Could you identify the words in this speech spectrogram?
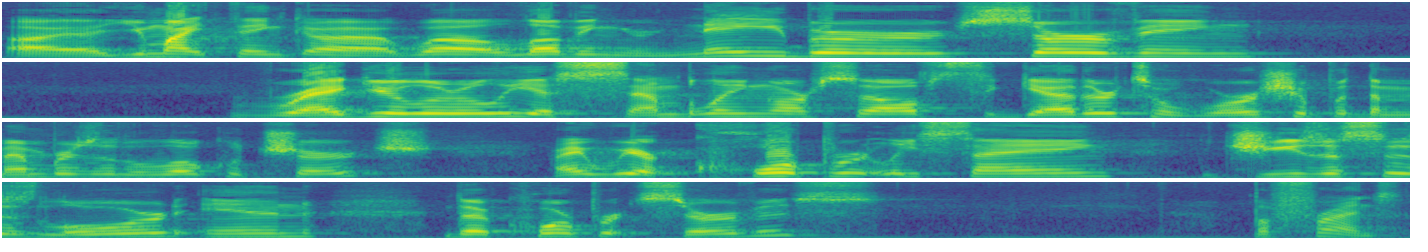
Uh, you might think, uh, well, loving your neighbor, serving, regularly assembling ourselves together to worship with the members of the local church. Right? We are corporately saying Jesus is Lord in the corporate service. But, friends,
